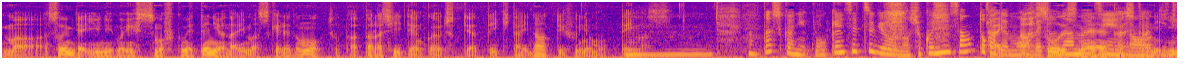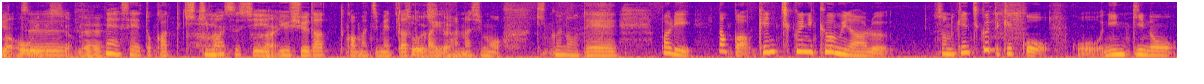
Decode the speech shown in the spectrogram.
まあ、そういう意味では輸入も輸出も含めてにはなりますけれどもちょっと新しい展開をちょっとやっていきたいなというふうに思っています。確かにこう建設業の職人さんとかでも、ベトナム人の技術、ね。ね、生とかって聞きますし、はい。はい、優秀だとか真面目だとかいう話も聞くのでやっぱりなんか建築に興味のあるその建築って結構こう人気の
